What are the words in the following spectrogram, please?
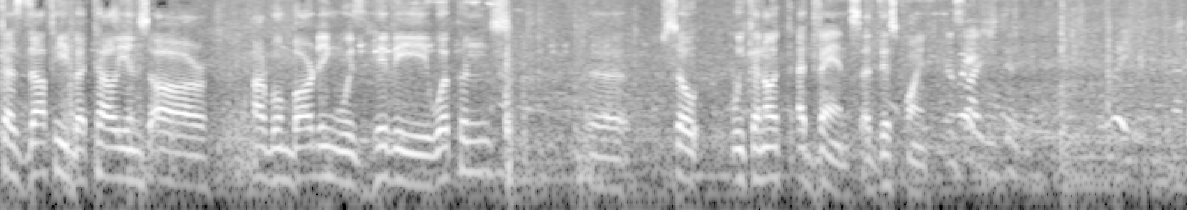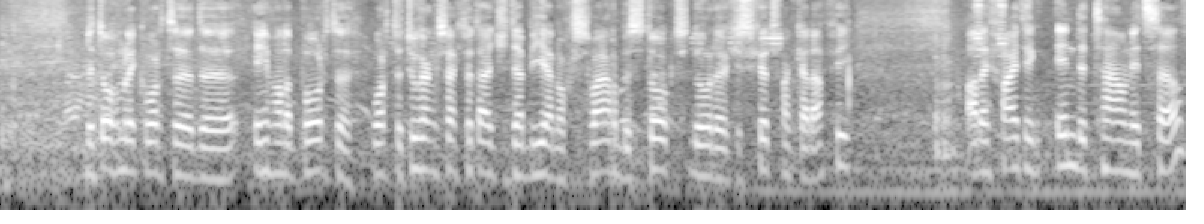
Gaddafi battalions are are bombarding with heavy weapons, uh, so we cannot advance at this point. Op dit ogenblik wordt eh, de, een van de poorten, wordt de toegangsweg tot Ajdabia nog zwaar bestookt door uh, geschut van Gaddafi. Are they fighting in the town itself?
